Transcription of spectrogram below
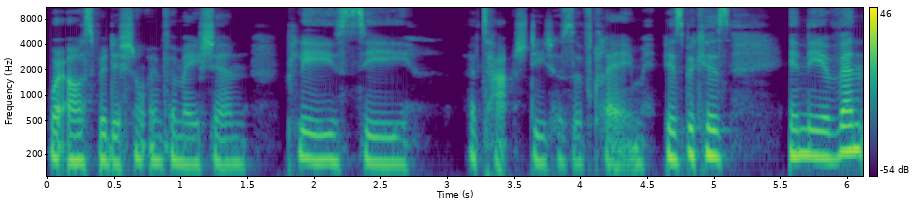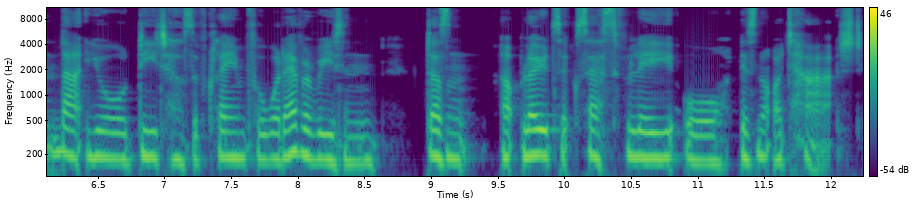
where it asks for additional information, please see attached details of claim is because in the event that your details of claim for whatever reason doesn't upload successfully or is not attached,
